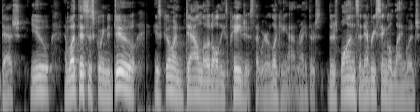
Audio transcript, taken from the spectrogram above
dash u. And what this is going to do is go and download all these pages that we were looking at, right? There's, there's ones in every single language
